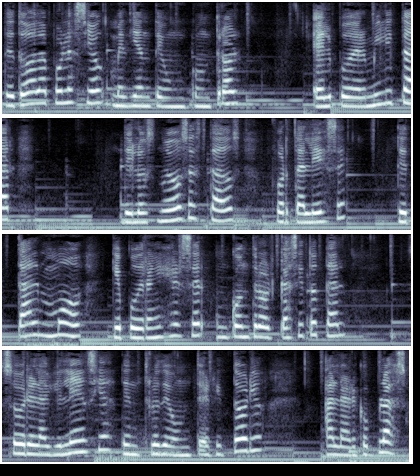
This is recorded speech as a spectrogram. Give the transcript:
de toda la población mediante un control. El poder militar de los nuevos estados fortalece de tal modo que podrán ejercer un control casi total sobre la violencia dentro de un territorio a largo plazo.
